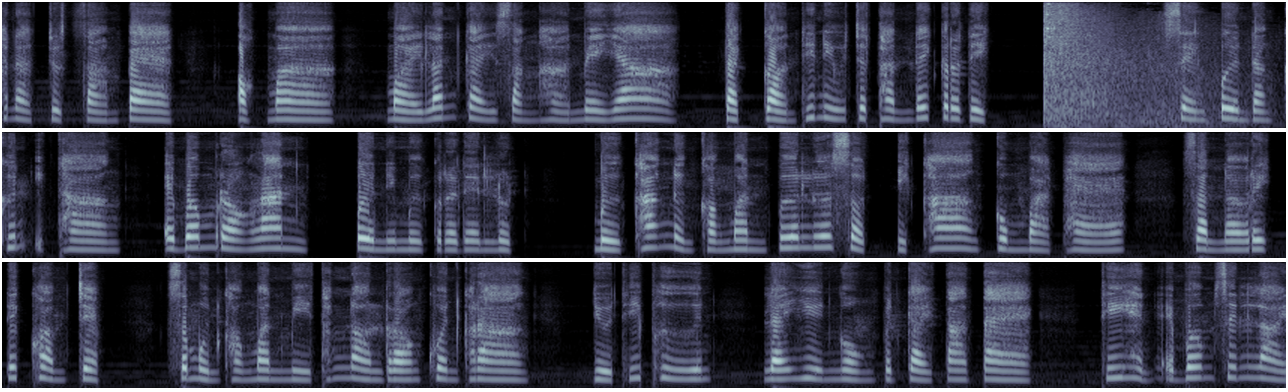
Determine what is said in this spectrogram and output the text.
ขนาดจุด38ออกมา หมายลั่นไกสังหารเมย่า แต่ก่อนที่นิ้วจะทันได้กระดิก เสียงปืนดังขึ้นอีกทาง ไอ้เบิ้มร้องลั่น ปืนในมือกระเด็นหลุด มือข้างหนึ่งของมันเปื้อนเลือดสดอีกข้างกลุ่มบาดแผล สันนริกด้วยความเจ็บ สมุนของมันมีทั้งนอนร้องครวญคราง อยู่ที่พื้น และยืนงงเป็นไก่ตาแตก ที่เห็นไอ้เบิ้มสิ้นลาย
